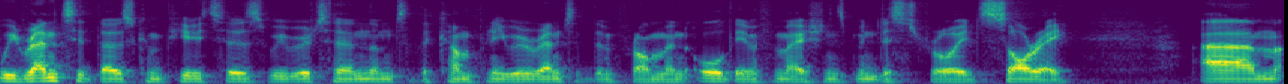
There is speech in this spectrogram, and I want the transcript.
we rented those computers, we returned them to the company we rented them from, and all the information's been destroyed. Sorry. Um,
